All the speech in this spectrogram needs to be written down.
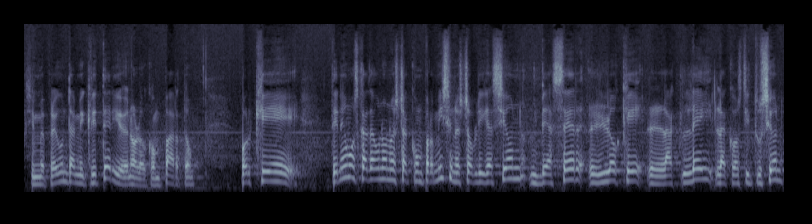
Si me pregunta mi criterio, yo no lo comparto, porque tenemos cada uno nuestro compromiso y nuestra obligación de hacer lo que la ley, la constitución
